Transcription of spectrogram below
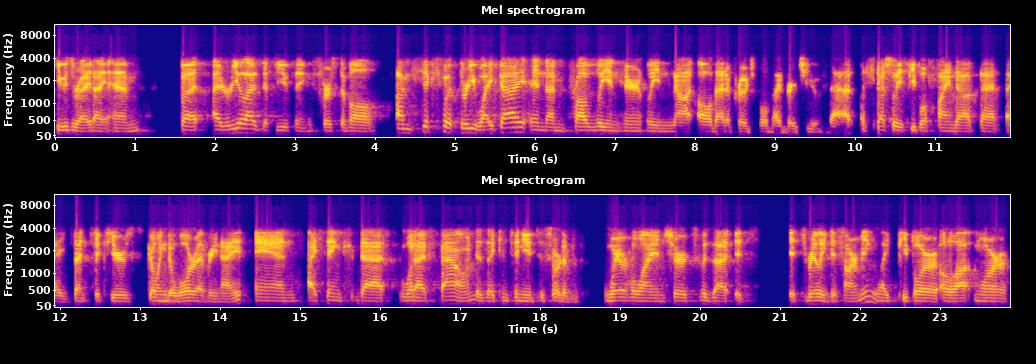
he was right. I am. But I realized a few things. First of all, I'm six foot three white guy, and I'm probably inherently not all that approachable by virtue of that. Especially if people find out that I spent six years going to war every night. And I think that what I've found as I continued to sort of wear Hawaiian shirts was that it's it's really disarming. Like people are a lot more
